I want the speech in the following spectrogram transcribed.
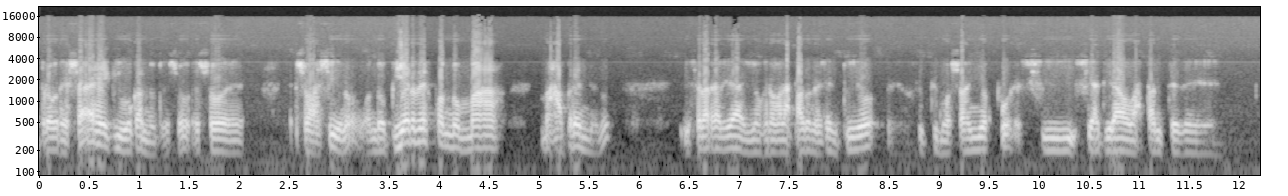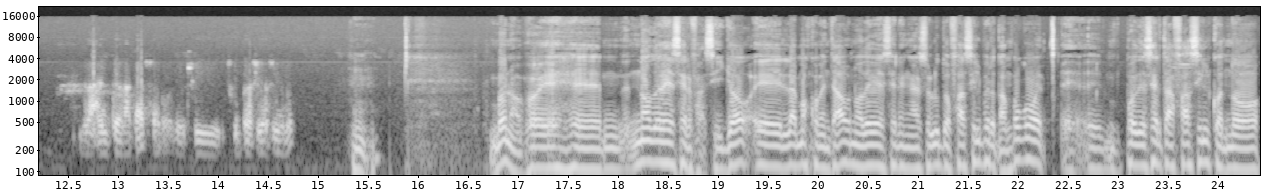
progresar es equivocándote, eso eso es, eso es así, ¿no? Cuando pierdes, cuando más más aprendes, ¿no? Esa es la realidad, yo creo que las patas en ese sentido, en los últimos años, pues sí, sí ha tirado bastante de, la gente de la casa, ¿no? Sí, siempre ha sido así, ¿no? Bueno, pues eh, no debe ser fácil. Yo eh, lo hemos comentado, no debe ser en absoluto fácil, pero tampoco eh, eh, puede ser tan fácil cuando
